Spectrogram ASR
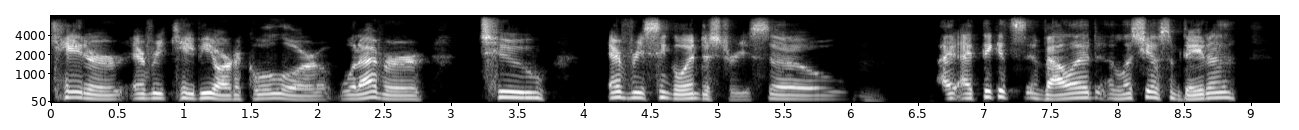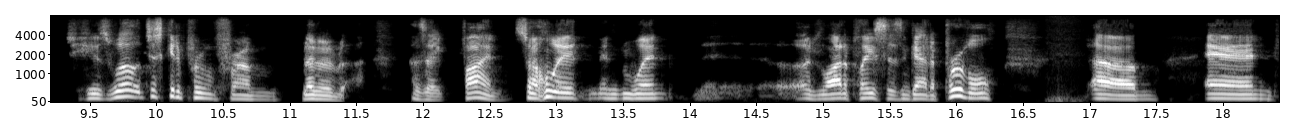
cater every KB article or whatever to every single industry. So Hmm. I, I think it's invalid unless you have some data. He goes, well, just get approval from blah blah blah. I was like, fine. So I went and went uh, a lot of places and got approval, um, and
